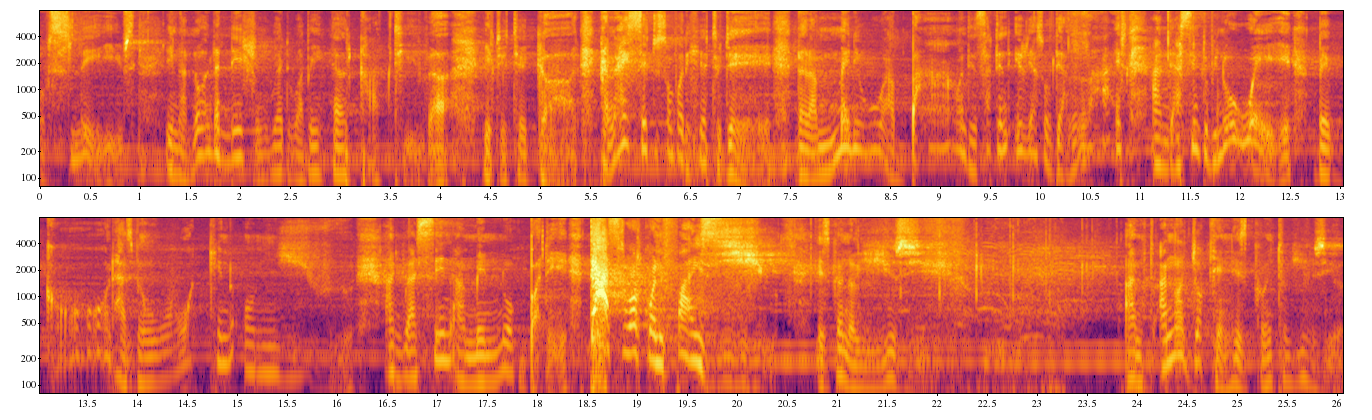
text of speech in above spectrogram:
of slaves in another nation where they were being held captive. It will take God. Can I say to somebody here today, there are many who are bound in certain areas of their lives and there seems to be no way, but God has been working on you. And you are saying, I'm a nobody. That's what qualifies you. He's going to use you. I'm, I'm not joking, he's going to use you.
